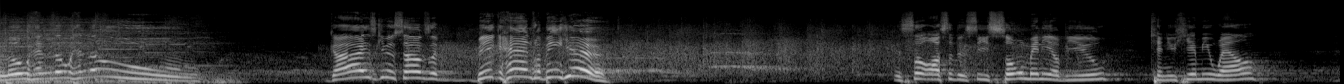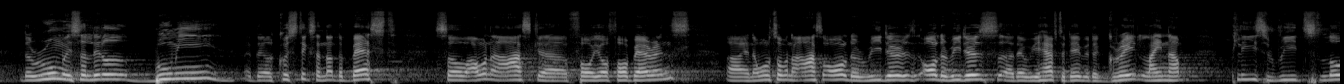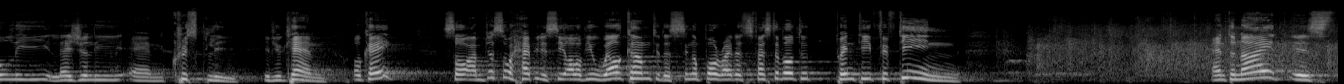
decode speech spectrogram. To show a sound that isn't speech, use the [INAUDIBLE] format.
Hello, hello, hello. Guys, give yourselves a big hand for being here. It's so awesome to see so many of you. Can you hear me well? The room is a little boomy, the acoustics are not the best. So I want to ask uh, for your forbearance. Uh, and I also want to ask all the readers, all the readers uh, that we have today with a great lineup, please read slowly, leisurely, and crisply if you can. Okay? So I'm just so happy to see all of you. Welcome to the Singapore Writers Festival to 2015. And tonight is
